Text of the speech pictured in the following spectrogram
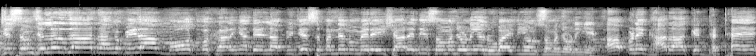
جسم چل رضا رنگ پیڑا موت وکھاڑیاں دین لا پی۔ جس بندے نو میرے اشارے دی سمجھ ہونی ہے روبائی دی انہوں سمجھ ہونی ہے۔ اپنے گھر آ کے ڈھٹھا ہے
